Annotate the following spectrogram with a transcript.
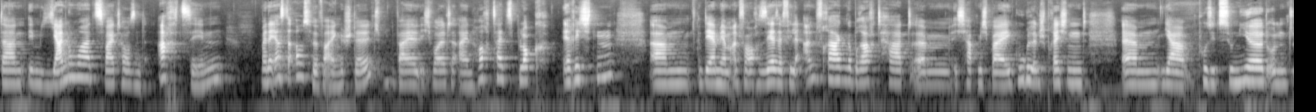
dann im Januar 2018 meine erste Aushilfe eingestellt, weil ich wollte einen Hochzeitsblog errichten, ähm, der mir am Anfang auch sehr, sehr viele Anfragen gebracht hat. Ähm, ich habe mich bei Google entsprechend ähm, ja, positioniert und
